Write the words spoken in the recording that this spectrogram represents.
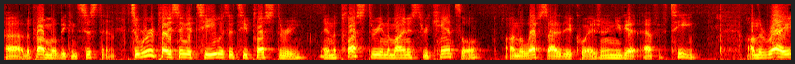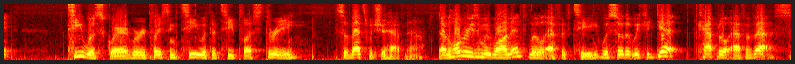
uh, the problem will be consistent. So we're replacing a t with a t plus 3, and the plus 3 and the minus 3 cancel on the left side of the equation, and you get f of t. On the right, t was squared, we're replacing t with a t plus 3, so that's what you have now. Now the whole reason we wanted little f of t was so that we could get capital F of s.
